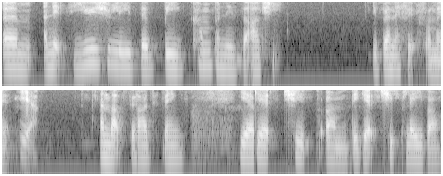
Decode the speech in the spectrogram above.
um, and it's usually the big companies that actually benefit from it. Yeah. And that's the hard thing. Yeah, get cheap. Um, they get cheap labor.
